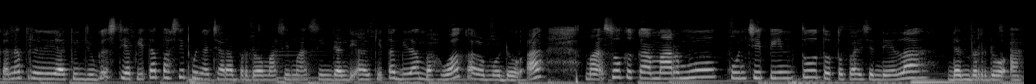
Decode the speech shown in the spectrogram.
Karena perlu yakin juga setiap kita pasti punya cara berdoa masing-masing dan di Alkitab bilang bahwa kalau mau doa, masuk ke kamarmu, kunci pintu, tutuplah jendela dan berdoa.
